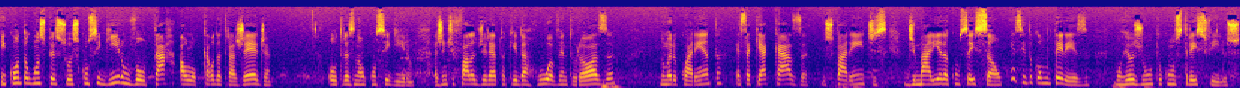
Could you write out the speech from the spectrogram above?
Enquanto algumas pessoas conseguiram voltar ao local da tragédia, outras não conseguiram. A gente fala direto aqui da Rua Venturosa, número 40. Essa aqui é a casa dos parentes de Maria da Conceição, conhecida como Teresa. Morreu junto com os três filhos.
